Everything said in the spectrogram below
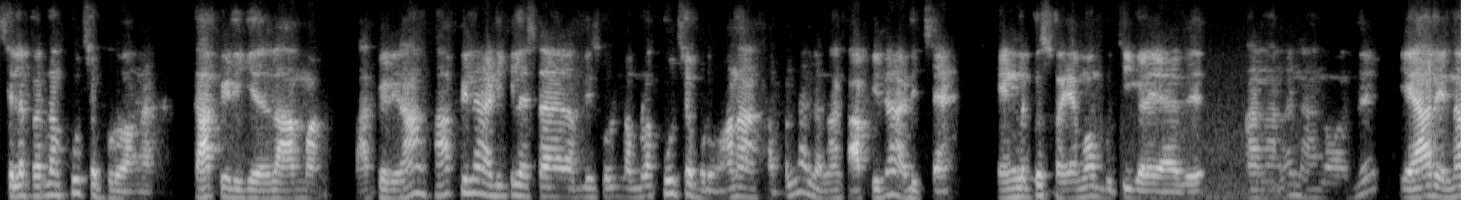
சில பேர் தான் கூச்சப்படுவாங்க. காப்பி அடிக்கிறதுல ஆமா காப்பி அடிக்கலாம் காப்பி எல்லாம் அடிக்கல சார் அப்படின்னு சொல்லிட்டு நம்மளாம் கூச்சப்படுவோம். ஆனா அப்படிலாம் இல்ல. நான் காப்பி தான் அடிச்சேன். எங்களுக்கு சுயமா புத்தி கிடையாது. அதனால நாங்க வந்து யார் என்ன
